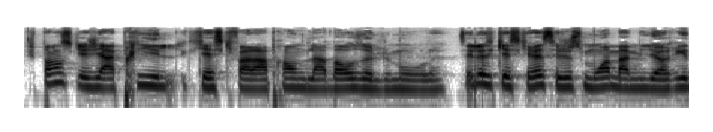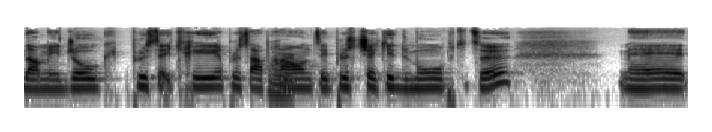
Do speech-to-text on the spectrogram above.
Je pense que j'ai appris qu'est-ce qu'il fallait apprendre de la base de l'humour. là. Tu sais, là, qu'est-ce qu'il reste, c'est juste moi m'améliorer dans mes jokes, plus écrire, plus apprendre, tu sais, plus checker d'humour, tout ça. Mais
